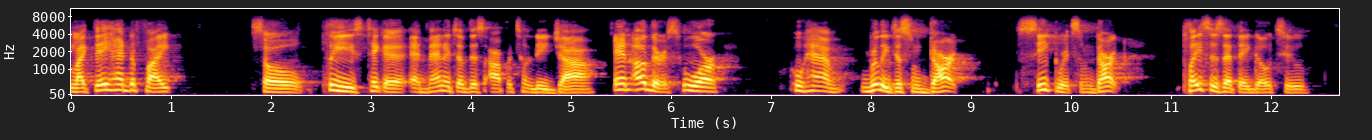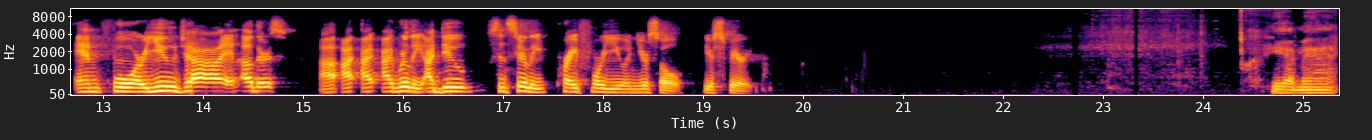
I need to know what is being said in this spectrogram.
like they had to fight. So please take a, advantage of this opportunity, Ja, and others who are who have really just some dark secrets, some dark places that they go to. And for you, Ja, and others, uh, I, I really, I do sincerely pray for you and your soul, your spirit. Yeah, man.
